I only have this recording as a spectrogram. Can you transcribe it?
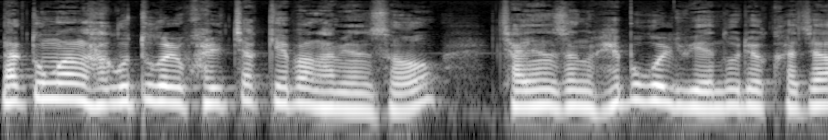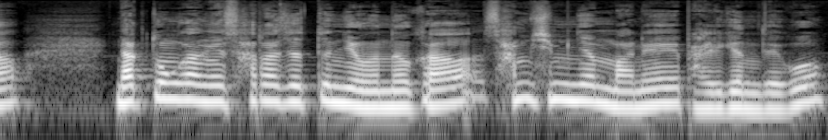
낙동강 하구뚝을 활짝 개방하면서 자연성 회복을 위해 노력하자 낙동강에 사라졌던 연어가 30년 만에 발견되고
